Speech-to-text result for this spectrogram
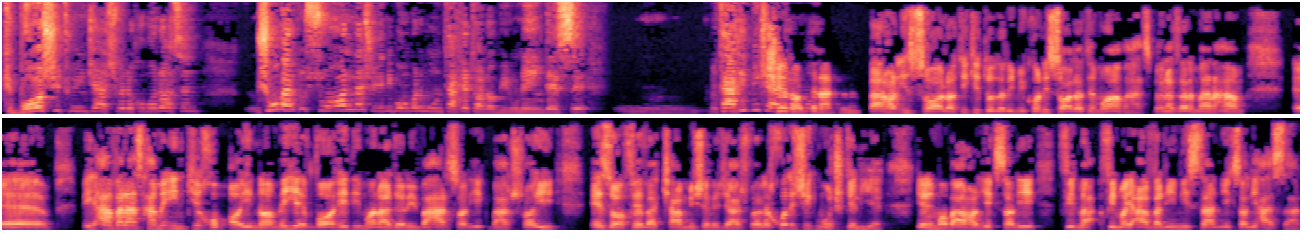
که باشه تو این جشنواره. خب حالا اصلا شما براتون سوال نشد یعنی به عنوان منتقد حالا بیرون این قصه تعقیب چرا؟ به نظر به حال این سوالاتی که تو داری می‌کنی سوالات ما هم هست. به نظر من هم اول از همه این که خب آینامه واحدی ما نداریم و هر سال یک بخشهایی اضافه و کم میشه به جشنواره خودش یک مشکلیه. یعنی ما به حال یک سالی فیلم فیلم های اولی نیستن یک سالی هستن.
